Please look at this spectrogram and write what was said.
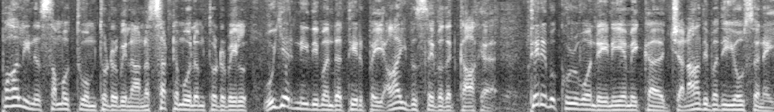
பாலின சமத்துவம் தொடர்பிலான சட்டமூலம் தொடர்பில் உயர் நீதிமன்ற தீர்ப்பை ஆய்வு செய்வதற்காக தெரிவுக்குழு ஒன்றை நியமிக்க ஜனாதிபதி யோசனை.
